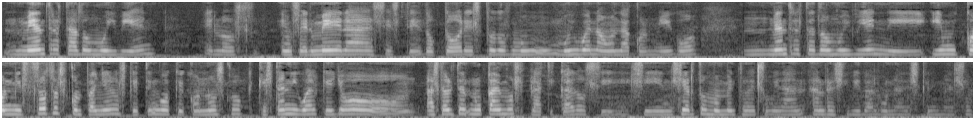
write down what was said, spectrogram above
me han tratado muy bien eh, los enfermeras, este, doctores, todos muy, muy buena onda conmigo Me han tratado muy bien y, con mis otros compañeros que tengo que conozco, que están igual que yo, hasta ahorita nunca hemos platicado si, si en cierto momento de su vida han, recibido alguna discriminación.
